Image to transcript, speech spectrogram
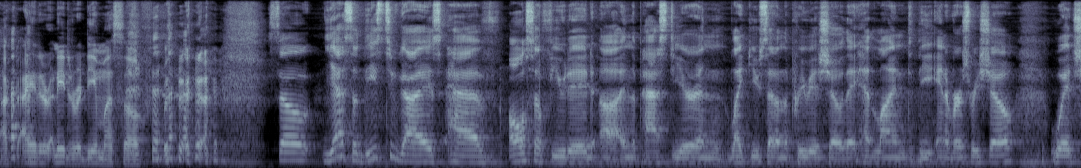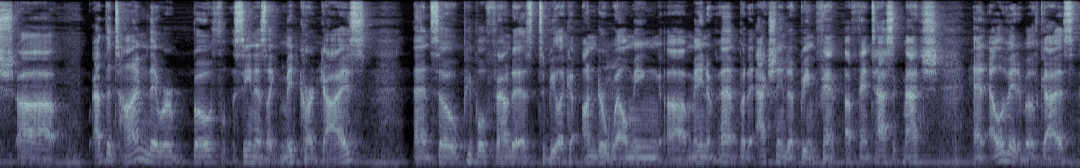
I, I, need to, I need to redeem myself. So yeah, so these two guys have also feuded uh, in the past year, and like you said on the previous show, they headlined the anniversary show, which uh, at the time they were both seen as like mid card guys, and so people found it as to be like an underwhelming uh, main event, but it actually ended up being fan- a fantastic match and elevated both guys.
